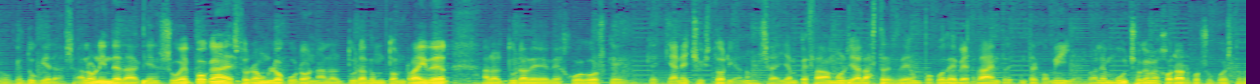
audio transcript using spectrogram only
lo que tú quieras. Alone in the Dark, que en su época esto era un locurón, a la altura de un Tomb Raider, a la altura de, de juegos que, que- que han hecho historia, ¿no? O sea, ya empezábamos ya las 3D un poco de verdad, entre, entre comillas, ¿vale? Mucho que mejorar, por supuesto,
